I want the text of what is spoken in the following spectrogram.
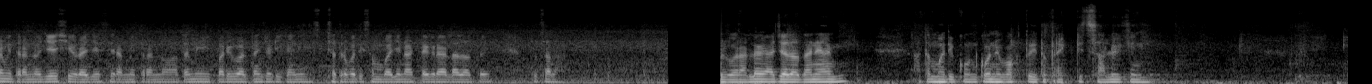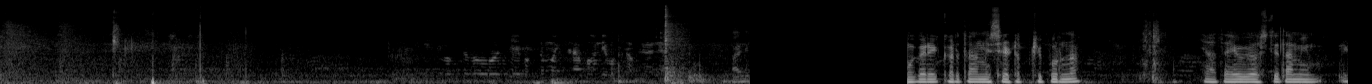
तर मित्रांनो जय शिवराय जय श्रीराम मित्रांनो. आता मी परिवर्तनच्या ठिकाणी छत्रपती संभाजी नाट्यगृहाला जातोय. तर चला. वर आलोय अजय दादाने आम्ही. आता मध्ये कोण कोण आहे बघतो इथं प्रॅक्टिस चालू आहे की नाही? वगैरे करतो आम्ही सेटअपची पूर्ण. आता हे व्यवस्थित आम्ही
